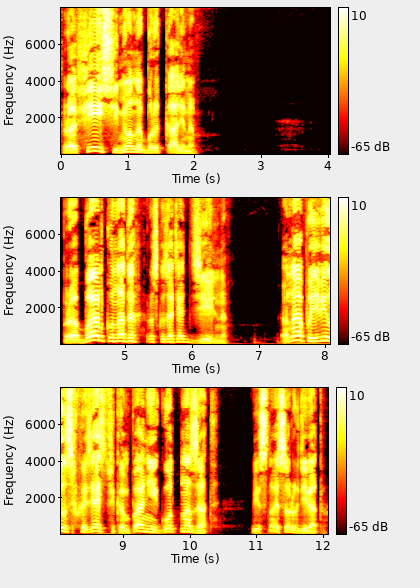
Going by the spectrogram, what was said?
Трофей Семена Брыкалина Про банку надо рассказать отдельно. Она появилась в хозяйстве компании год назад, весной 49-го.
